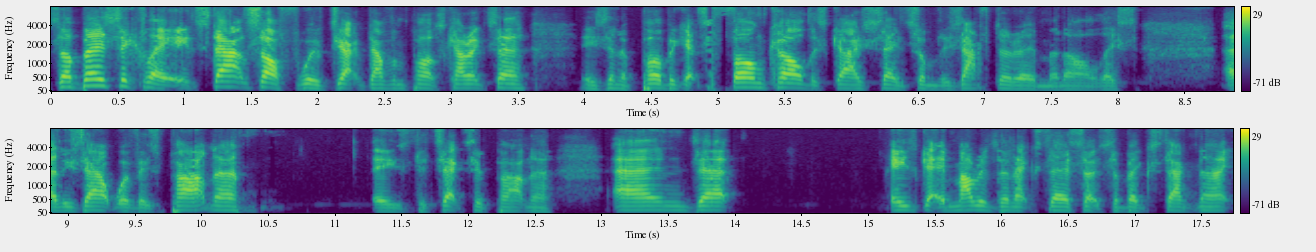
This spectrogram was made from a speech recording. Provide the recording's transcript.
So basically, it starts off with Jack Davenport's character. He's in a pub, he gets a phone call. This guy's saying somebody's after him and all this. And he's out with his partner, his detective partner, and uh, he's getting married the next day. So it's a big stag night.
